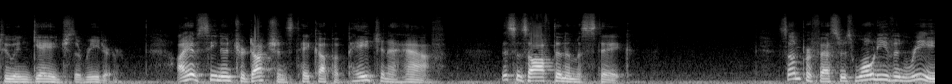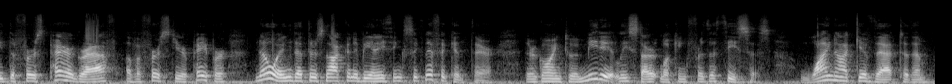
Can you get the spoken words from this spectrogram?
to engage the reader. I have seen introductions take up a page and a half. This is often a mistake. Some professors won't even read the first paragraph of a first year paper knowing that there's not going to be anything significant there. They're going to immediately start looking for the thesis. Why not give that to them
